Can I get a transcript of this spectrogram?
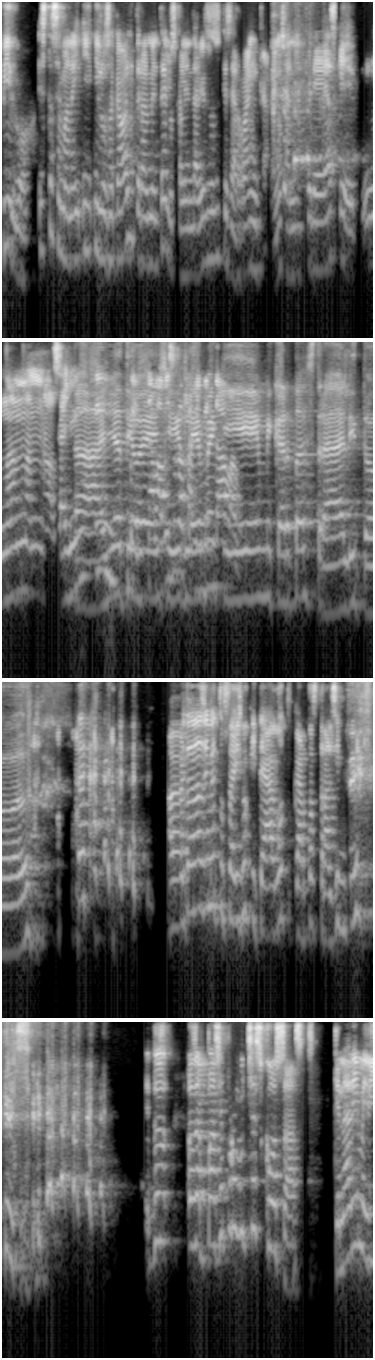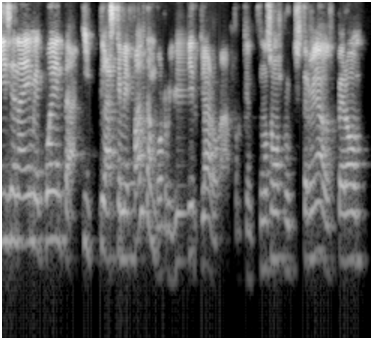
Virgo, esta semana, y, y lo sacaba literalmente de los calendarios esos que se arrancan, ¿no? O sea, ni creas que, no, no, no, o sea, yo Ah, yo te iba a decir, léeme aquí mi carta astral y todo. Ahorita no, dime tu Facebook y te hago tu carta astral sin... Sí, sí, Entonces, o sea, pasé por muchas cosas que nadie me dice, nadie me cuenta, y las que me faltan por vivir, claro, porque no somos productos terminados, pero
